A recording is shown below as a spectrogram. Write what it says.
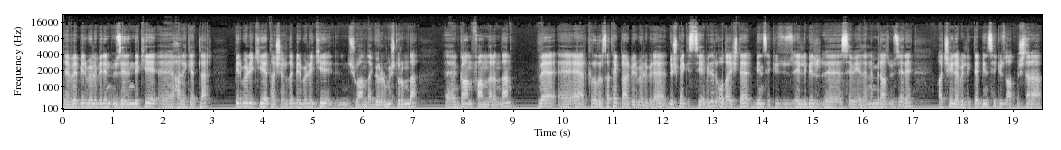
E, ve 1 bölü 1'in üzerindeki e, hareketler 1 bölü 2'ye taşırdı. 1 bölü 2 şu anda görülmüş durumda e, GAN fanlarından ve e, eğer kırılırsa tekrar 1 bölü 1'e düşmek isteyebilir. O da işte 1851 e, seviyelerinin biraz üzeri açıyla birlikte 1860'lara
